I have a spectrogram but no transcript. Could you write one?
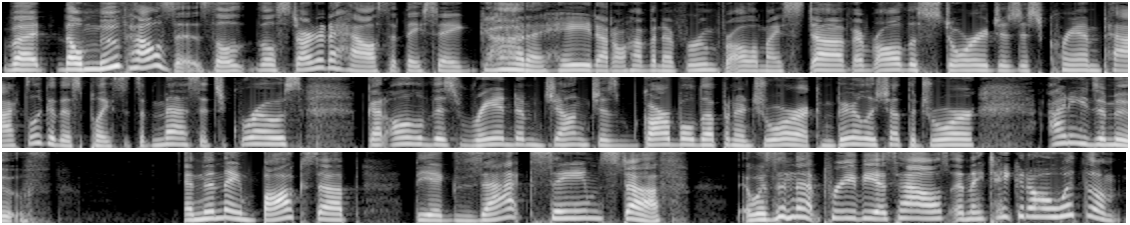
but they'll move houses. They'll they'll start at a house that they say, God, I hate. I don't have enough room for all of my stuff. All the storage is just cram packed. Look at this place. It's a mess. It's gross. I've got all of this random junk just garbled up in a drawer. I can barely shut the drawer. I need to move. And then they box up the exact same stuff it was in that previous house and they take it all with them.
